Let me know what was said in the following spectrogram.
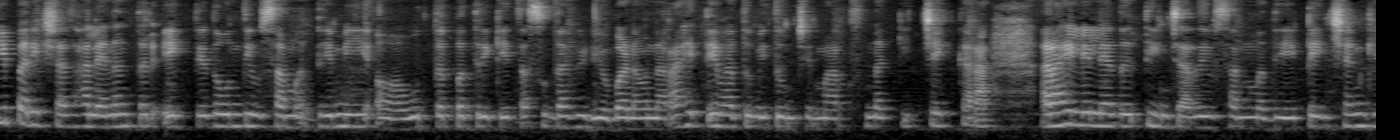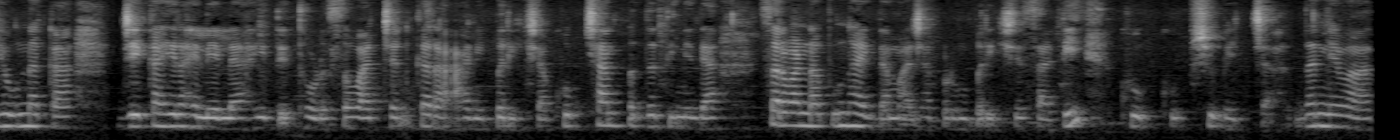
ही परीक्षा झाल्यानंतर एक ते दोन दिवसामध्ये मी उत्तरपत्रिकेचा सुद्धा व्हिडिओ बनवणार आहे. तेव्हा तुम्ही तुमचे मार्क्स नक्की चेक करा. राहिलेल्या द तीन चार दिवसांमध्ये टेन्शन घेऊ नका. जे काही राहिलेले आहे ते थोडंसं वाचन करा आणि परीक्षा खूप छान पद्धतीने द्या. सर्वांना पुन्हा एकदा माझ्याकडून परीक्षेसाठी खूप खूप शुभेच्छा. धन्यवाद.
